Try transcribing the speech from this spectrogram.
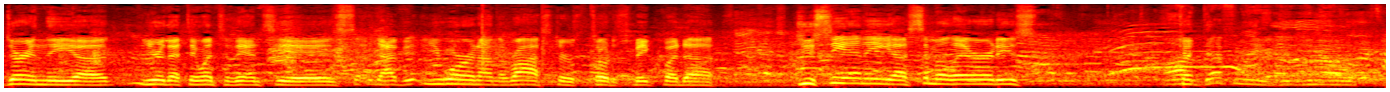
during the uh, year that they went to the NCAAs. You weren't on the roster, so to speak, but uh, do you see any uh, similarities? Uh, definitely, you know,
